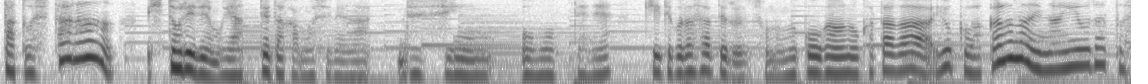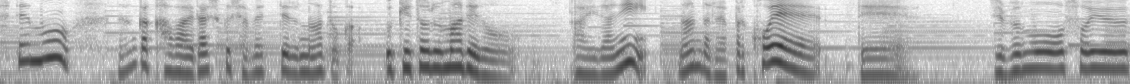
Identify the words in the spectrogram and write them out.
たとしたら一人でもやってたかもしれない。自信を持ってね聞いてくださってるその向こう側の方がよくわからない内容だとしてもなんか可愛らしく喋ってるなとか受け取るまでの間に何だろうやっぱり声って自分もそういう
